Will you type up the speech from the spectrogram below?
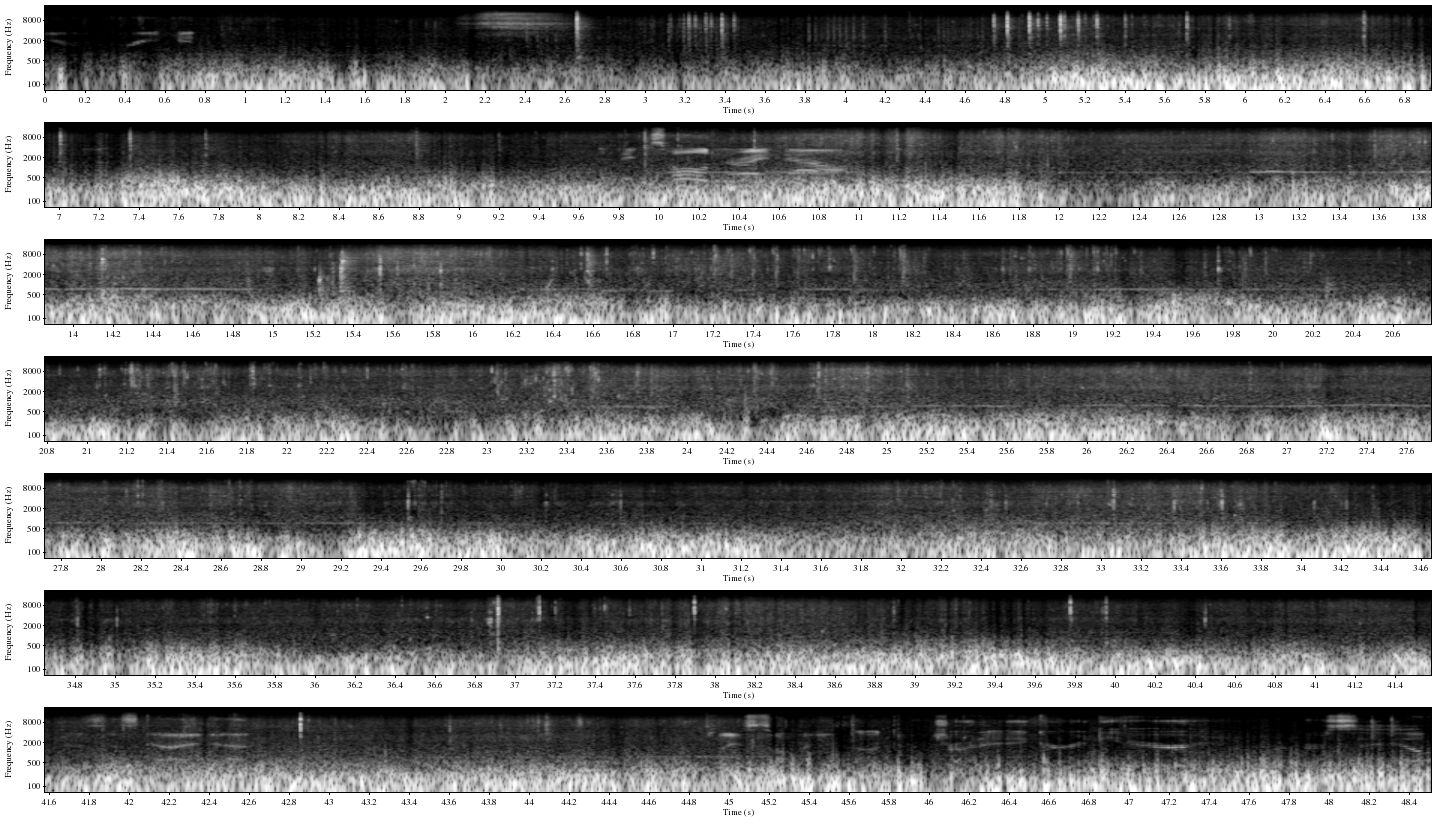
Hear 'em creaking. I think it's holding right now. There's this guy again. Please tell me he's not gonna try to anchor in here or sail.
